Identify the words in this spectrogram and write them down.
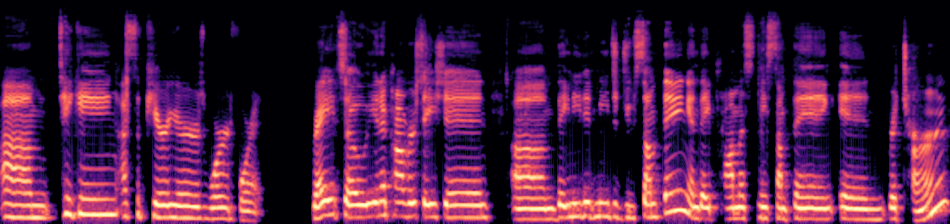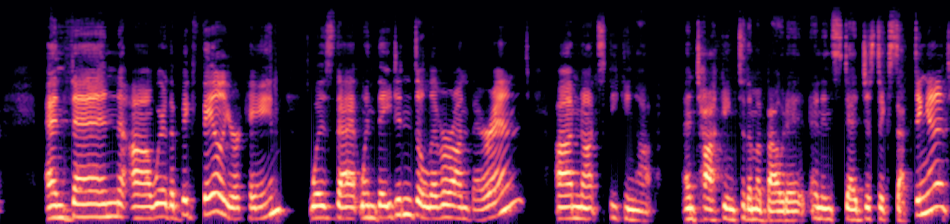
um, taking a superior's word for it. Right. So in a conversation, um, they needed me to do something and they promised me something in return. And then uh, where the big failure came was that when they didn't deliver on their end, I'm not speaking up and talking to them about it and instead just accepting it.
